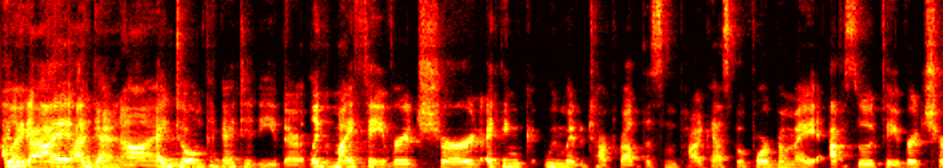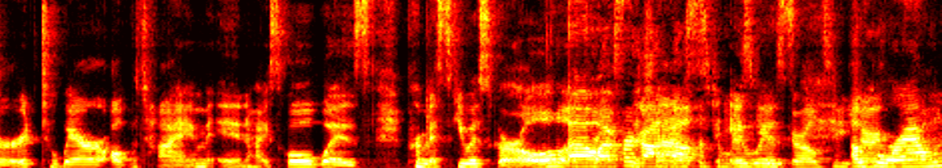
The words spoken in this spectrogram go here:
I like mean, I, had again, I don't think I did either. Like my favorite shirt, I think we might have talked about this in the podcast before, but my absolute favorite shirt to wear all the time in high school was "Promiscuous Girl." Oh, I across the forgot about the promiscuous It was girl t-shirt. a brown,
